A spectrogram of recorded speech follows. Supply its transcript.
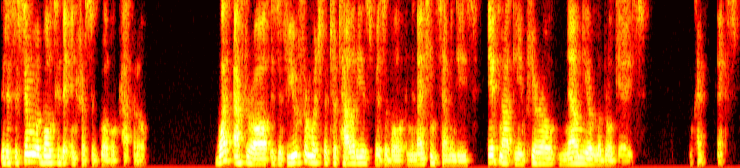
that is assimilable to the interests of global capital. What, after all, is a view from which the totality is visible in the 1970s, if not the imperial, now neoliberal gaze? Okay, thanks.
